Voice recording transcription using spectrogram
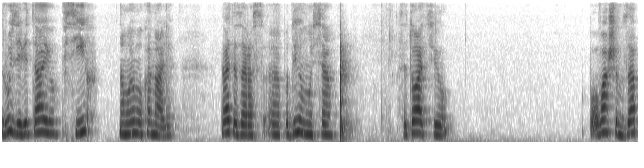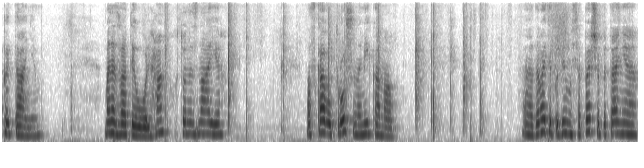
Друзі, вітаю всіх на моєму каналі. Давайте зараз е, подивимося ситуацію по вашим запитанням. Мене звати Ольга, хто не знає. Ласкаво прошу на мій канал. Е, Давайте подивимося перше питання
